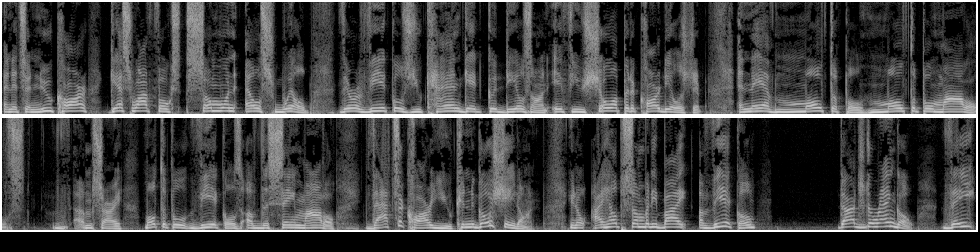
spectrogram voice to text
and it's a new car, guess what, folks? Someone else will. There are vehicles you can get good deals on. If you show up at a car dealership and they have multiple, multiple models, I'm sorry, multiple vehicles of the same model. That's a car you can negotiate on. You know, I helped somebody buy a vehicle, Dodge Durango. They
